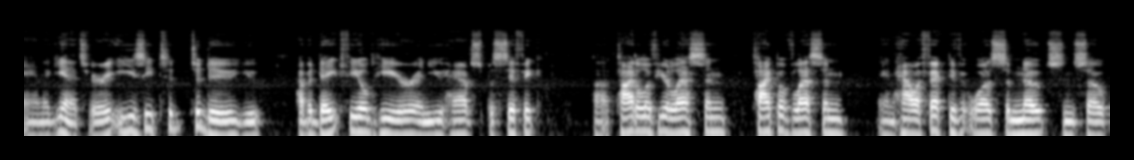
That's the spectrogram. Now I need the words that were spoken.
And again, it's very easy to, to do. You have a date field here, and you have specific uh, title of your lesson, type of lesson, and how effective it was, some notes. And so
